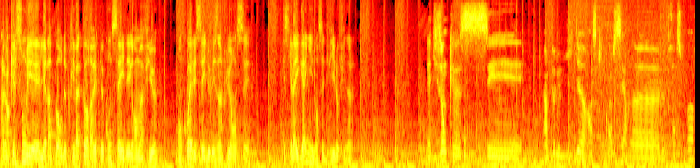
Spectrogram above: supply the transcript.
Alors quels sont les, les rapports de Privacor avec le conseil des grands mafieux? En quoi elle essaye de les influencer? Qu'est-ce qu'elle a gagné dans cette ville au final? Mais disons que c'est un peu le leader en ce qui concerne euh, le transport.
